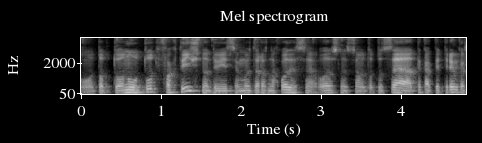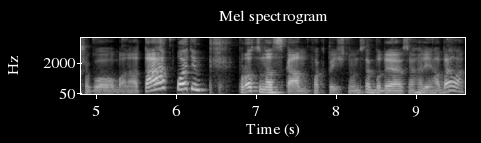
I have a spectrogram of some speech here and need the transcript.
О, тобто, ну тут фактично, дивіться, ми зараз знаходимося ось на цьому. Тобто це така підтримка, щоб було габана. А так потім просто на скам, фактично. Ну, Це буде взагалі габела.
